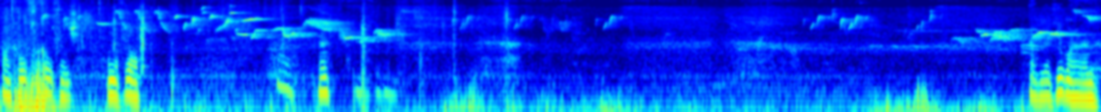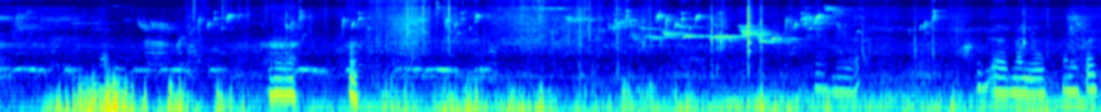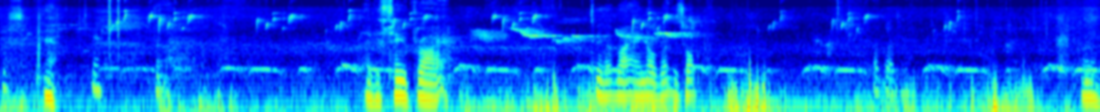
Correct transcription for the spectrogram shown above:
I caught for goldfinch on the floor. Yeah. Maybe a good one of them. Uh, huh. Uh, manual, manual focus. Maybe it's too bright. To that right hand knob at the top. Oh god. Mm.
